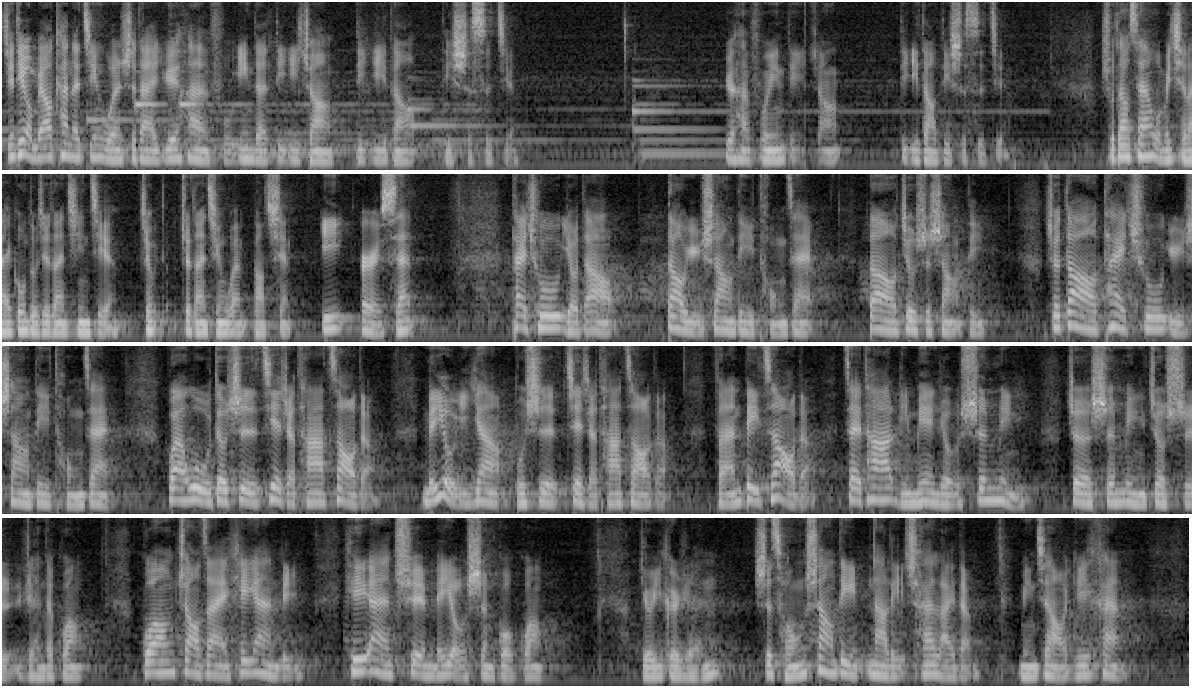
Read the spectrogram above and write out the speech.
今天我们要看的经文是在约翰福音的第一章第一到第十四节。约翰福音第一章第一到第十四节，数到三，我们一起来攻读这段经节，这这段经文。抱歉，一二三。太初有道，道与上帝同在，道就是上帝。这道太初与上帝同在，万物都是借着他造的。没有一样不是借着他造的，凡被造的，在他里面有生命，这生命就是人的光，光照在黑暗里，黑暗却没有胜过光。有一个人是从上帝那里差来的，名叫约翰。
